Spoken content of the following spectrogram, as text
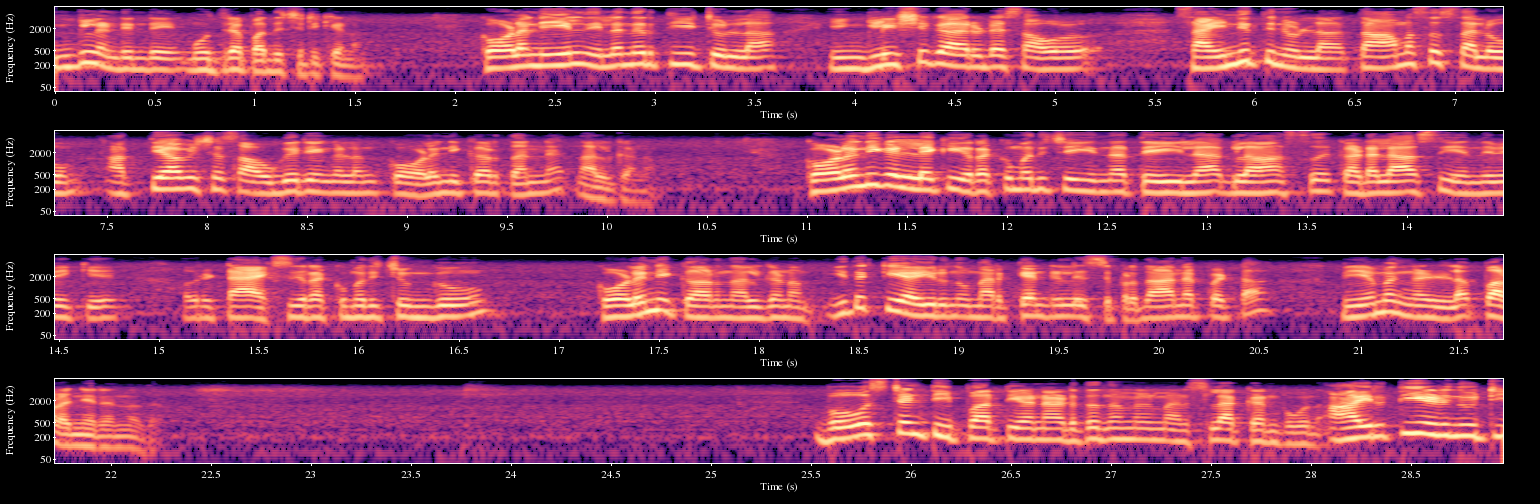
ഇംഗ്ലണ്ടിന്റെ മുദ്ര പതിച്ചിരിക്കണം. കോളനിയിൽ നിലനിർത്തിയിട്ടുള്ള ഇംഗ്ലീഷുകാരുടെ സൗ സൈന്യത്തിനുള്ള താമസ സ്ഥലവും അത്യാവശ്യ സൗകര്യങ്ങളും കോളനിക്കാർ തന്നെ നൽകണം. കോളനികളിലേക്ക് ഇറക്കുമതി ചെയ്യുന്ന തേയില ഗ്ലാസ് കടലാസ് എന്നിവയ്ക്ക് അവർ ടാക്സ് ഇറക്കുമതി ചുങ്കവും കോളനിക്കാർ നൽകണം. ഇതൊക്കെയായിരുന്നു മെർക്കന്റലിസ്റ്റ് പ്രധാനപ്പെട്ട നിയമങ്ങളിൽ പറഞ്ഞിരുന്നത്. ബോസ്റ്റൺ ടീ പാർട്ടിയാണ് അടുത്തത് നമ്മൾ മനസ്സിലാക്കാൻ പോകുന്നത്. ആയിരത്തി എഴുന്നൂറ്റി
